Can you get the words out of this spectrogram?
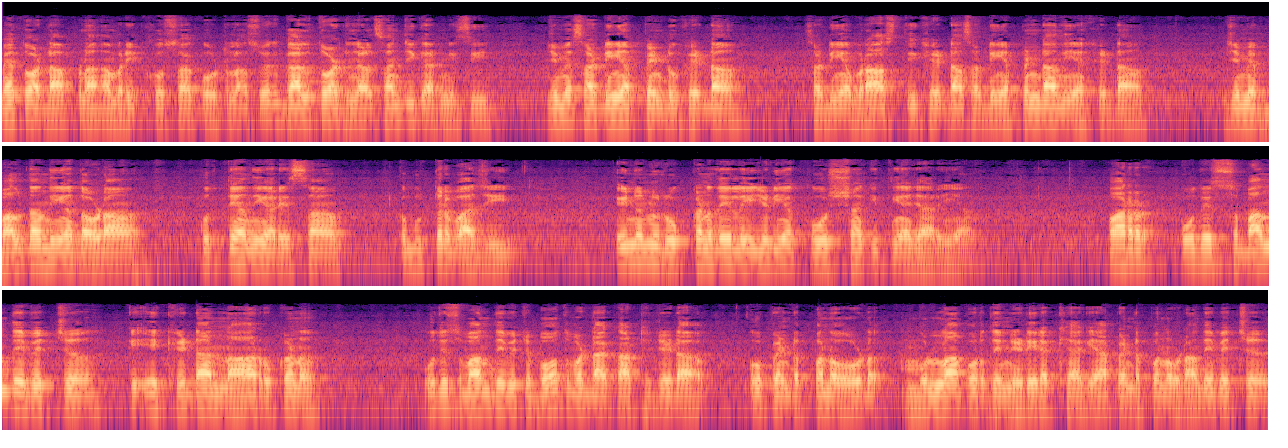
ਮੈਂ ਤੁਹਾਡਾ ਆਪਣਾ ਅਮਰੀਕ ਖੋਸਾ ਕੋਟਲਾ। ਸੋ ਇੱਕ ਗੱਲ ਤੁਹਾਡੇ ਨਾਲ ਸਾਂਝੀ ਕਰਨੀ ਸੀ, ਜਿਵੇਂ ਸਾਡੀਆਂ ਪਿੰਡੂ ਖੇਡਾਂ, ਸਾਡੀਆਂ ਵਿਰਾਸਤੀ ਖੇਡਾਂ, ਸਾਡੀਆਂ ਪਿੰਡਾਂ ਦੀਆਂ ਖੇਡਾਂ, ਜਿਵੇਂ ਬਲਦਾਂ ਦੀਆਂ ਦੌੜਾਂ, ਕੁੱਤਿਆਂ ਦੀਆਂ ਰੇਸਾਂ, ਕਬੂਤਰਬਾਜੀ, ਇਹਨਾਂ ਨੂੰ ਰੋਕਣ ਦੇ ਲਈ ਜਿਹੜੀਆਂ ਕੋਸ਼ਿਸ਼ਾਂ ਕੀਤੀਆਂ ਜਾ ਰਹੀਆਂ। ਪਰ ਉਹਦੇ ਸਬੰਧ ਦੇ ਵਿੱਚ ਕਿ ਇਹ ਖੇਡਾਂ ਨਾ ਰੁਕਣ, ਉਹਦੇ ਸਬੰਧ ਦੇ ਵਿੱਚ ਬਹੁਤ ਵੱਡਾ ਇਕੱਠ ਜਿਹੜਾ ਉਹ ਪਿੰਡ ਭਨੋੜ, ਮੁੱਲਾਂਪੁਰ ਦੇ ਨੇੜੇ ਰੱਖਿਆ ਗਿਆ ਪਿੰਡ ਭਨੋੜਾਂ ਦੇ ਵਿੱਚ।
